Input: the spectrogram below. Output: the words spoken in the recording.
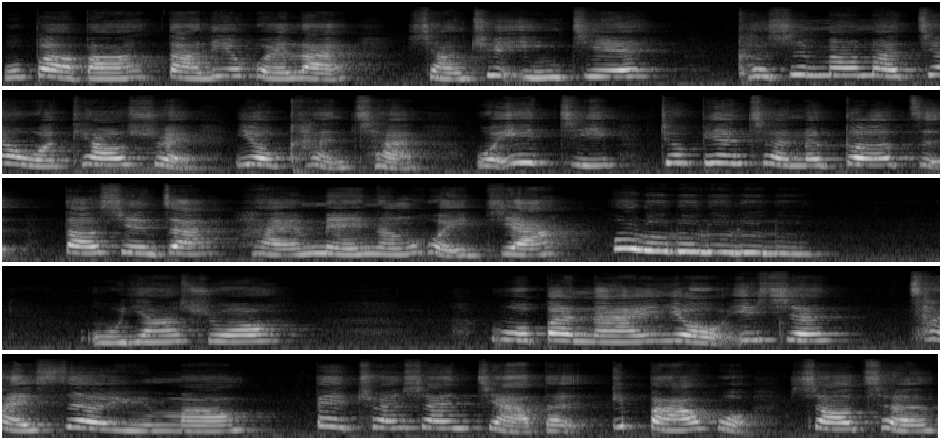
我爸爸打猎回来，想去迎接，可是妈妈叫我挑水又砍柴。”我一急就变成了鸽子，到现在还没能回家。呼噜噜噜噜噜。乌鸦说：“我本来有一身彩色羽毛，被穿山甲的一把火烧成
